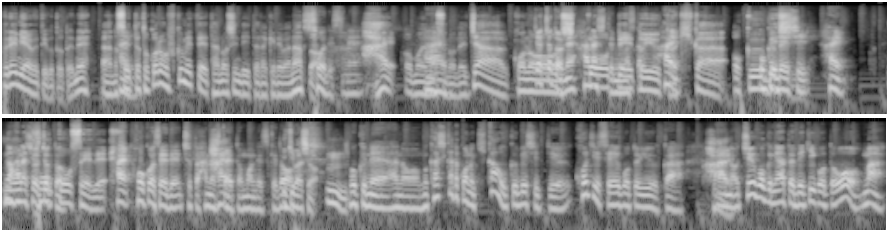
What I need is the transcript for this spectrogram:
プレミアムということでね、あの、いそういったところも含めて楽しんでいただければなと。そうですね。はい、思いますので、じゃあ、この、じゃあちょっとね話してみますか？工程というか、はい期間奥べべしし。はい。のの話をちょっと方向、性ではい、方向性でちょっと話したいと思うんですけど、いきましょう。うん。僕ね、あの、昔からこの帰化置くべしっていう古事成語というか、はいあの、中国にあった出来事を、まあ、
